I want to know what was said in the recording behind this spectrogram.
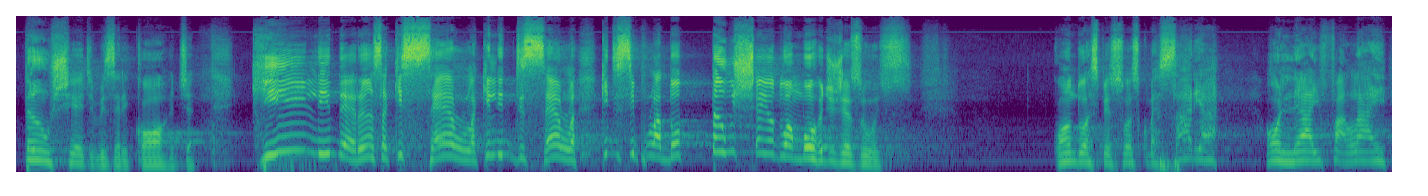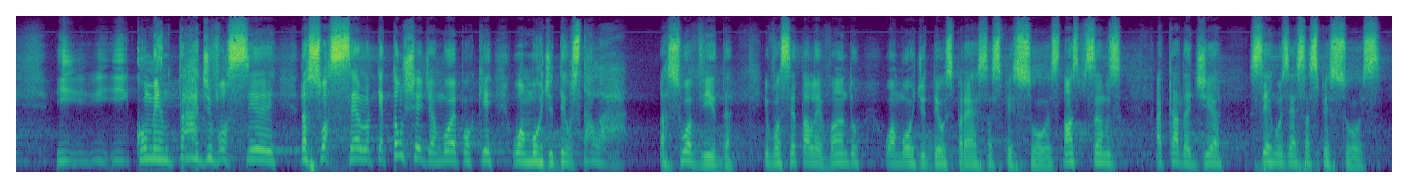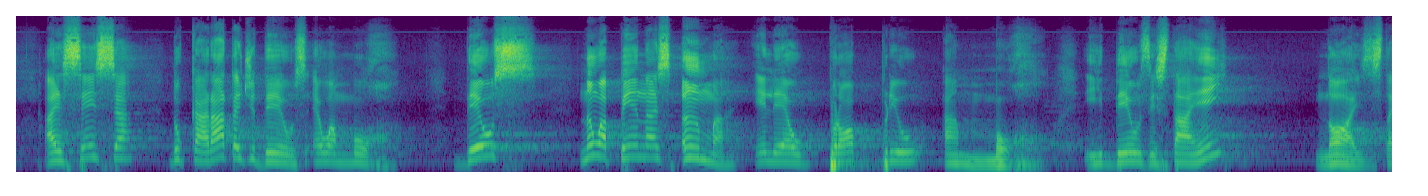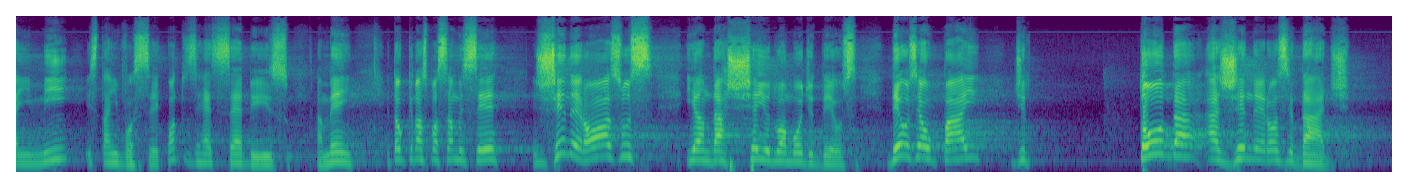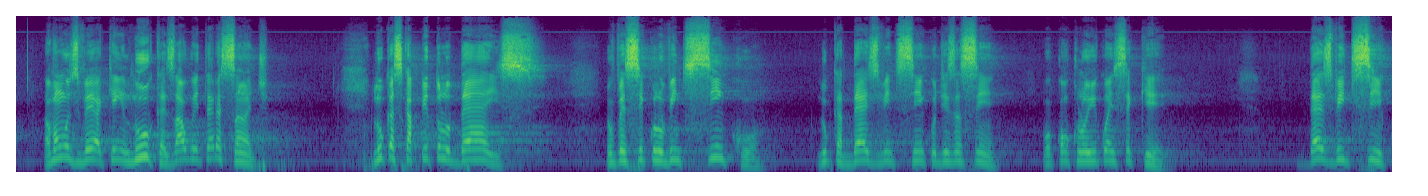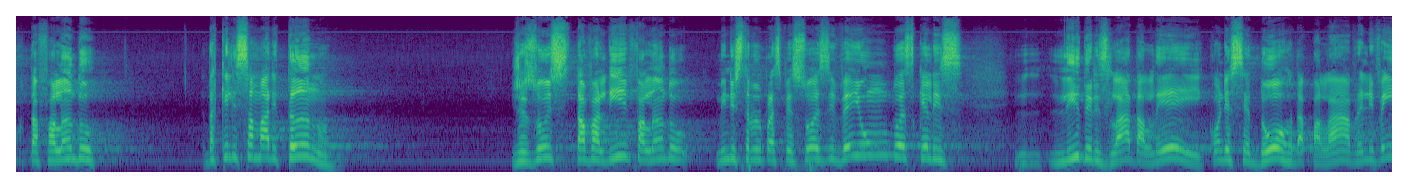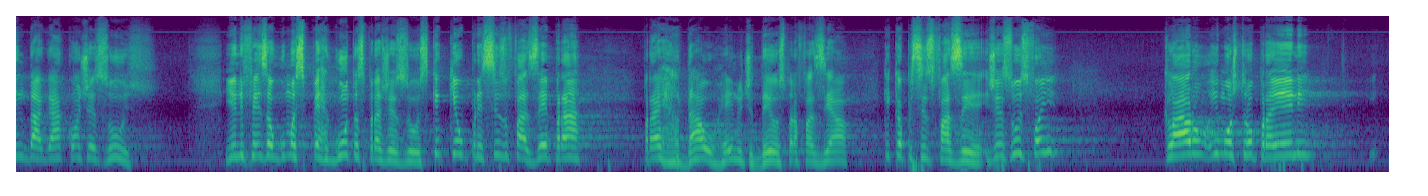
tão cheia de misericórdia, que liderança, que célula, que líder de célula, que discipulador tão cheio do amor de Jesus. Quando as pessoas começarem a olhar e falar e, e, e, comentar de você, da sua célula que é tão cheia de amor, é porque o amor de Deus está lá, sua vida, e você está levando o amor de Deus para essas pessoas. Nós precisamos a cada dia sermos essas pessoas. A essência do caráter de Deus é o amor. Deus não apenas ama, Ele é o próprio amor. E Deus está em nós, está em mim, está em você. Quantos recebem isso? Amém? Então que nós possamos ser generosos e andar cheio do amor de Deus. Deus é o Pai de toda a generosidade. Nós vamos ver aqui em Lucas algo interessante. Lucas capítulo 10, no versículo 25, Lucas 10, 25 diz assim: vou concluir com esse aqui. 10, 25, está falando daquele samaritano. Jesus estava ali falando, ministrando para as pessoas, e veio um daqueles líderes lá da lei, conhecedor da palavra, ele veio indagar com Jesus. E ele fez algumas perguntas para Jesus: o que, que eu preciso fazer para para herdar o reino de Deus, para fazer o que, que eu preciso fazer? Jesus foi claro e mostrou para ele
